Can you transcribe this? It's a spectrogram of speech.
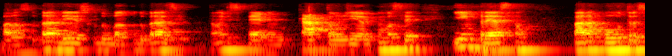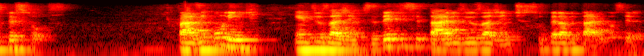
balanço do Bradesco, do Banco do Brasil. Então, eles pegam, captam dinheiro com você e emprestam para outras pessoas. Fazem um link entre os agentes deficitários e os agentes superavitários, ou seja,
